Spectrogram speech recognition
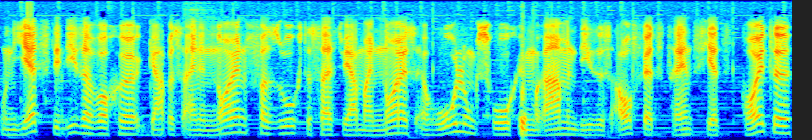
Und jetzt in dieser Woche gab es einen neuen Versuch. Das heißt, wir haben ein neues Erholungshoch im Rahmen dieses Aufwärtstrends jetzt heute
